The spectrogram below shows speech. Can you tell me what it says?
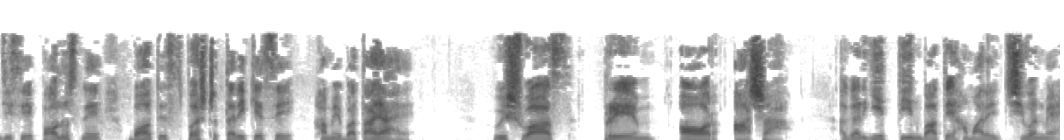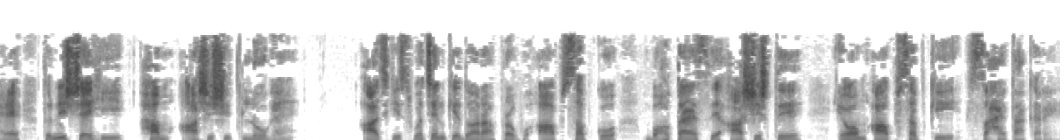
जिसे पॉलुस ने बहुत स्पष्ट तरीके से हमें बताया है। विश्वास, प्रेम और आशा। अगर ये तीन बातें हमारे जीवन में है तो निश्चय ही हम आशीषित लोग हैं। आज के इस वचन के द्वारा प्रभु आप सबको बहुतायत से आशीष दे एवं आप सबकी सहायता करें।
